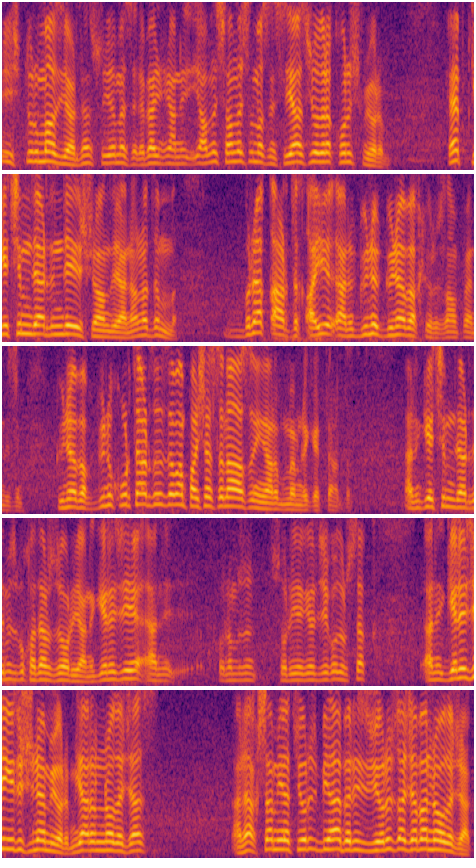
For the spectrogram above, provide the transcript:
Hiç durmaz yerden suya mesela. Ben yani yanlış anlaşılmasın siyasi olarak konuşmuyorum. Hep geçim derdindeyiz şu anda yani anladın mı? Bırak artık ayı yani güne güne bakıyoruz hanımefendiciğim. Güne bak. Günü kurtardığı zaman paşasını alsın yani bu memlekette artık. Yani geçim derdimiz bu kadar zor yani. Geleceği yani konumuzun soruya gelecek olursak yani geleceği düşünemiyorum. Yarın ne olacağız? Hani akşam yatıyoruz bir haber izliyoruz. Acaba ne olacak?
